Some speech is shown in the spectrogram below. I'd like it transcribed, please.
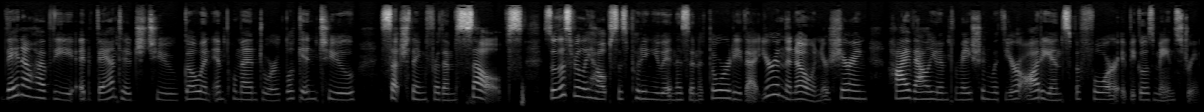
they now have the advantage to go and implement or look into such thing for themselves. So this really helps as putting you in as an authority that you're in the know and you're sharing high value information with your audience before it goes mainstream.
